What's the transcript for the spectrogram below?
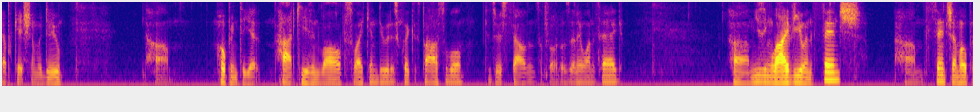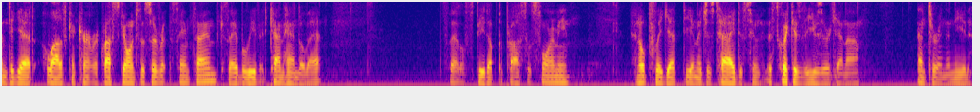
application would do. Um, hoping to get hotkeys involved so I can do it as quick as possible because there's thousands of photos that I want to tag. Um, using live view and Finch, um, Finch, I'm hoping to get a lot of concurrent requests going to the server at the same time because I believe it can handle that. So that'll speed up the process for me and hopefully get the images tagged as soon as quick as the user can uh, enter in the need.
